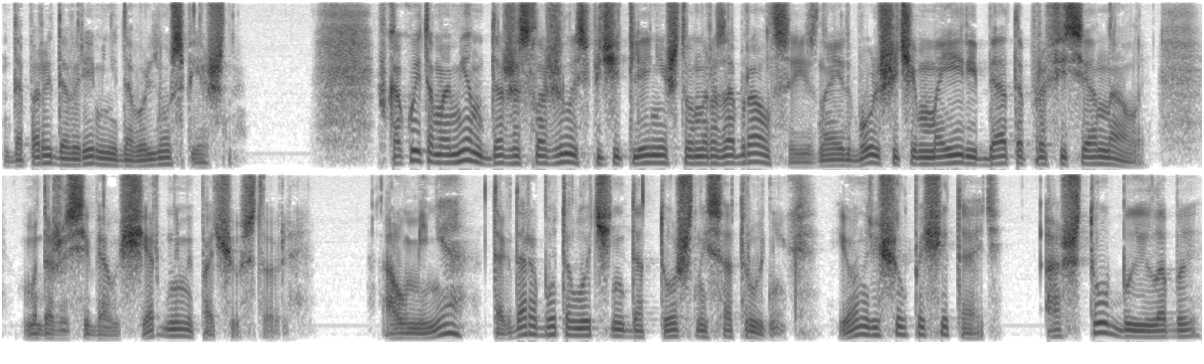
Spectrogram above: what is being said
До поры до времени довольно успешно. Какой-то момент даже сложилось впечатление, что он разобрался и знает больше, чем мои ребята-профессионалы. Мы даже себя ущербными почувствовали. А у меня тогда работал очень дотошный сотрудник, и он решил посчитать, а что было бы,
